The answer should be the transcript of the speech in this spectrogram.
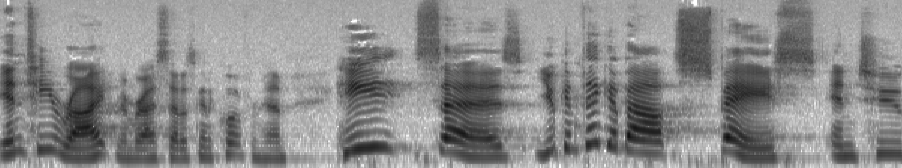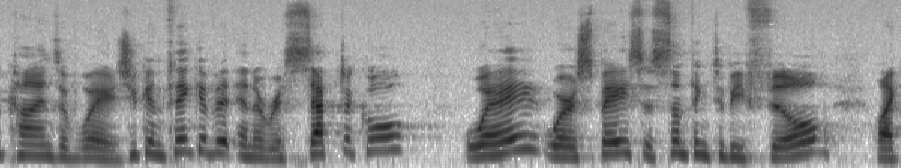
N.T. Wright, remember I said I was going to quote from him, he says you can think about space in two kinds of ways. You can think of it in a receptacle way, where space is something to be filled, like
